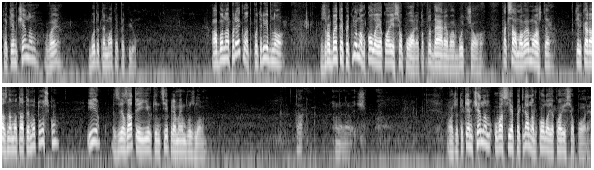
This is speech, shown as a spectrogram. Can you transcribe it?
Таким чином ви будете мати петлю. Або, наприклад, потрібно зробити петлю навколо якоїсь опори, тобто дерева, будь-чого. Так само ви можете в кілька разів намотати мотузку і зв'язати її в кінці прямим вузлом. Так, не. Отже, таким чином у вас є петля навколо якоїсь опори.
